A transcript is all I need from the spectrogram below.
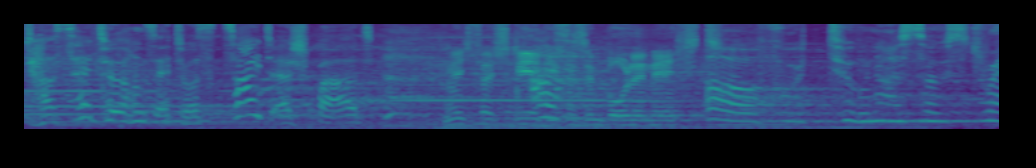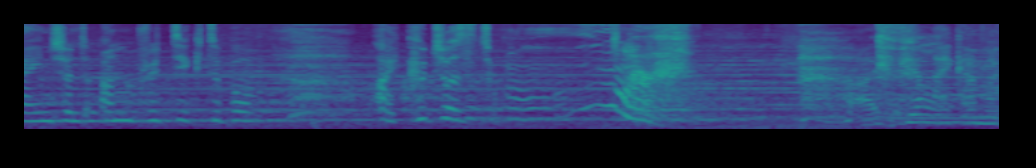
Das hätte uns etwas Zeit erspart. Ich verstehe diese Symbole nicht. Oh, Fortuna, so strange and unpredictable. I could just... I feel like I'm a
